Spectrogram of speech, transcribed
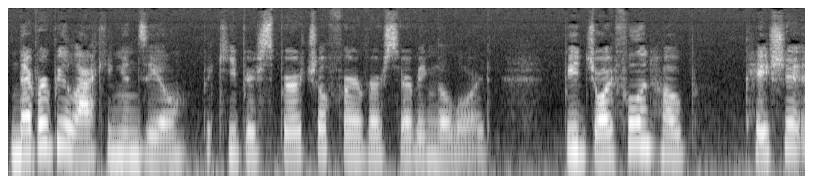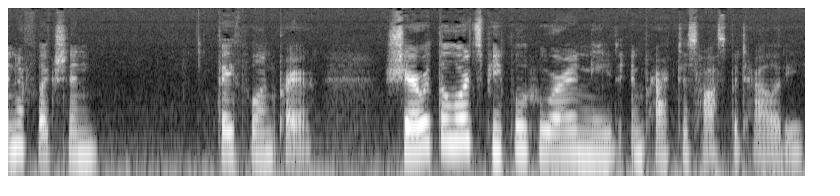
Never be lacking in zeal, but keep your spiritual fervor serving the Lord. Be joyful in hope, patient in affliction, faithful in prayer. Share with the Lord's people who are in need and practice hospitality.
